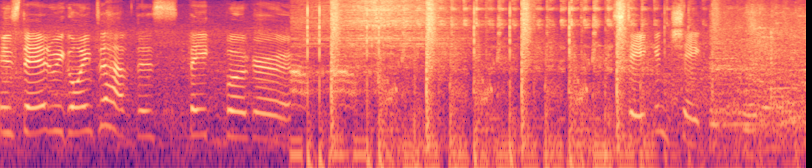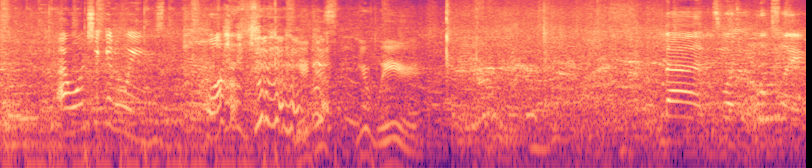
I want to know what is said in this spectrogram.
instead we're going to have this steak burger. Steak and shake. I want chicken wings. What? You're just, you're weird. That's what it looks like.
